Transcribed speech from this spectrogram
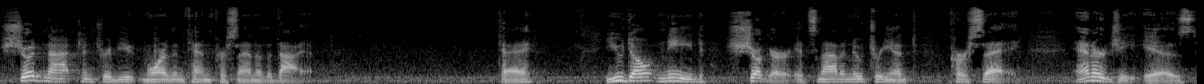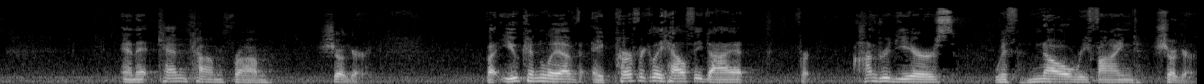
should not contribute more than 10% of the diet. Okay? You don't need sugar, it's not a nutrient per se. Energy is, and it can come from sugar. But you can live a perfectly healthy diet for 100 years with no refined sugar.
